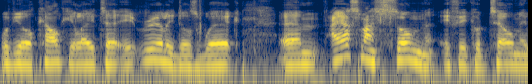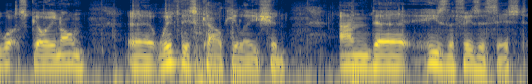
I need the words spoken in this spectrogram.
with your calculator. It really does work. Um, I asked my son if he could tell me what's going on uh, with this calculation. And uh, he's the physicist.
